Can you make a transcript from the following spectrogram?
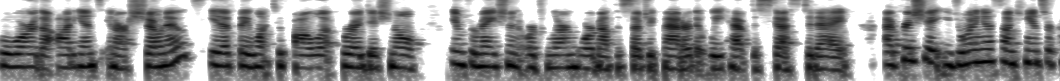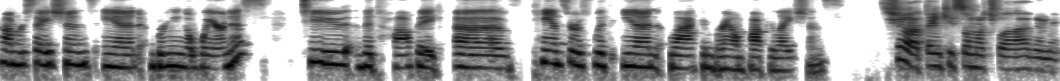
for the audience in our show notes if they want to follow up for additional information or to learn more about the subject matter that we have discussed today. I appreciate you joining us on Cancer Conversations and bringing awareness to the topic of cancers within Black and Brown populations. Sure. Thank you so much for having me.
